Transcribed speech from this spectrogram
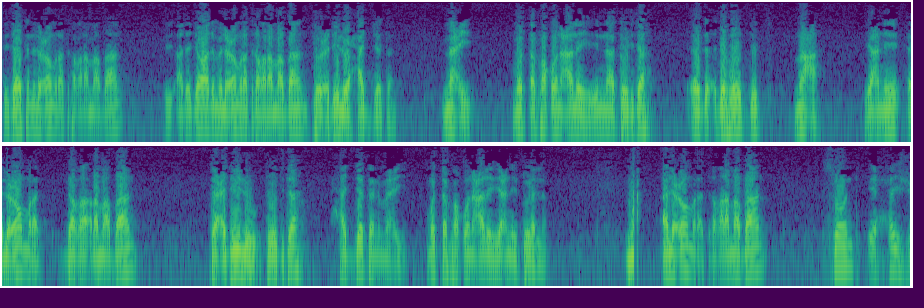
تجاوتن العمرة في رمضان. هذا جواد من العمرة في رمضان تعدل حجة. معي. متفق عليه. إنها توجده دهوجج معه. يعني العمرة دغ رمضان تعديل توجده حجة معي. متفق عليه. يعني توجد العمرة دغ رمضان سند حج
